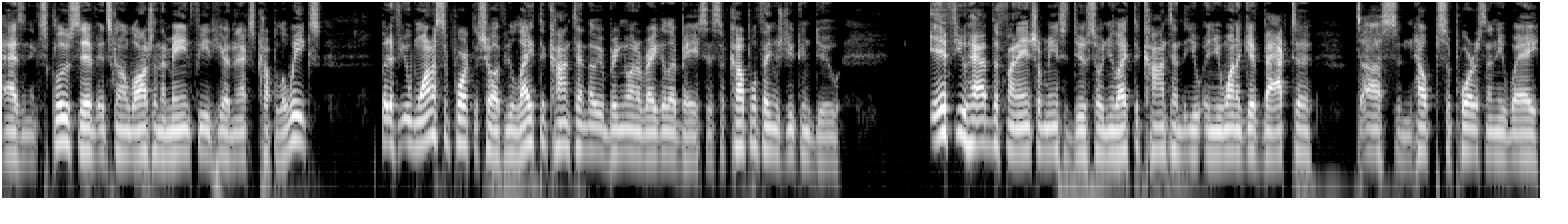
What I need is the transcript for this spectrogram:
as an exclusive. It's going to launch on the main feed here in the next couple of weeks. But if you want to support the show, if you like the content that we bring you on a regular basis, a couple things you can do. If you have the financial means to do so and you like the content that you and you want to give back to, to us and help support us in any way,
